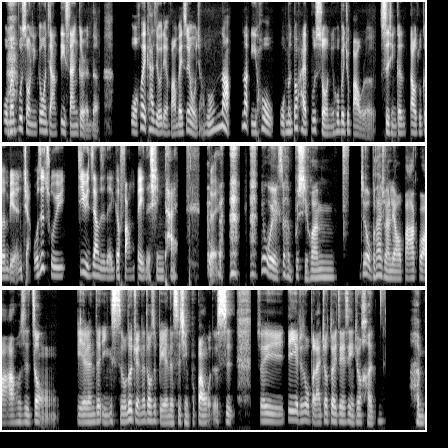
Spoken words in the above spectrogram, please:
我们不熟，你跟我讲第三个人的，我会开始有点防备，是因为我想说那。那以后我们都还不熟，你会不会就把我的事情跟到处跟别人讲？我是处于基于这样子的一个防备的心态，对，因为我也是很不喜欢，就我不太喜欢聊八卦啊，或是这种别人的隐私，我都觉得那都是别人的事情，不关我的事。所以第一个就是我本来就对这些事情就很、很、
